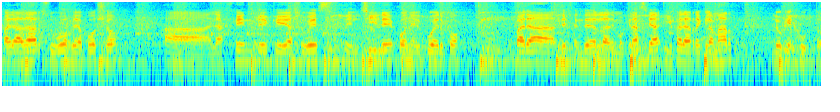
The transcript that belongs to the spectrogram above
para dar su voz de apoyo a la gente que a su vez en Chile pone el cuerpo para defender la democracia y para reclamar lo que es justo.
